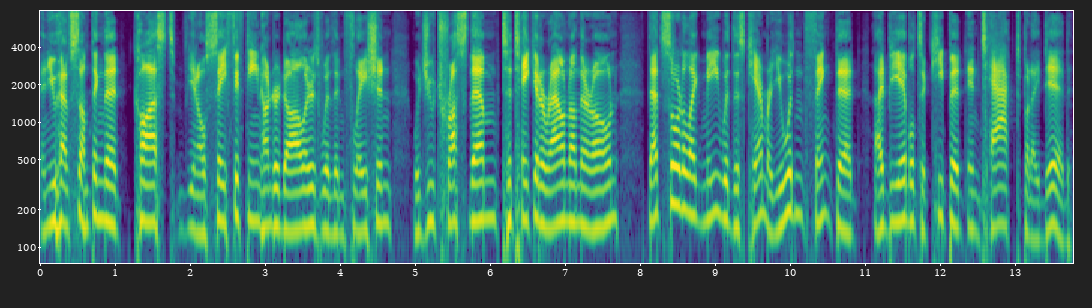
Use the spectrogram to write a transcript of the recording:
and you have something that costs you know say $1500 with inflation would you trust them to take it around on their own? That's sort of like me with this camera. You wouldn't think that i'd be able to keep it intact but i did.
